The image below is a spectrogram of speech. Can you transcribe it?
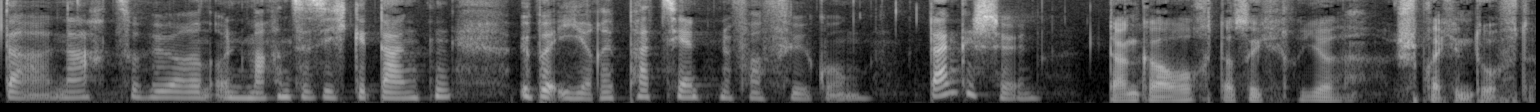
da nachzuhören und machen Sie sich Gedanken über Ihre Patientenverfügung. Dankeschön. Danke auch, dass ich hier sprechen durfte.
